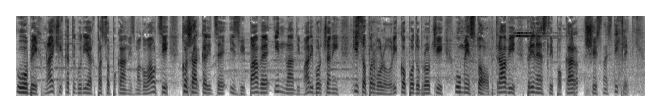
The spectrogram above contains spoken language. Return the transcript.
V obeh mlajših kategorijah pa so pokalni zmagovalci, košarkarice iz Vipave in mladi Mariborčani, ki so prvo lovoriko pod obroči v mesto ob Dravi prinesli po kar 16 letih.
